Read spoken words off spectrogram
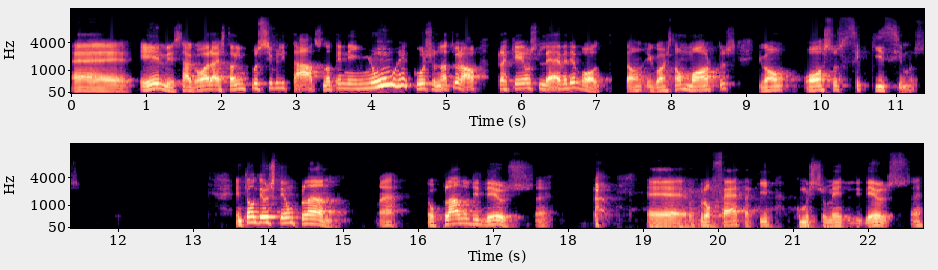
É, eles agora estão impossibilitados, não tem nenhum recurso natural para que os leve de volta. Então, igual estão mortos, igual ossos sequíssimos. Então, Deus tem um plano. Né? O plano de Deus, né? é, o profeta aqui, como instrumento de Deus, né?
